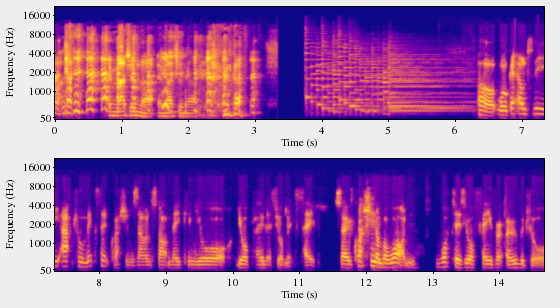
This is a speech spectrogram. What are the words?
on Imagine that. Imagine that. Oh, we'll get onto the actual mixtape questions now and start making your your playlist your mixtape. So, question Okay. number one: What is your favorite overture?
